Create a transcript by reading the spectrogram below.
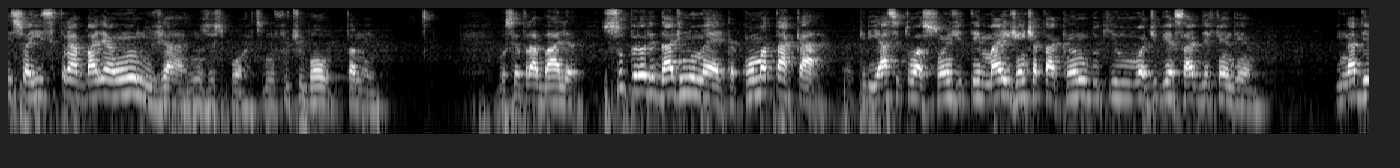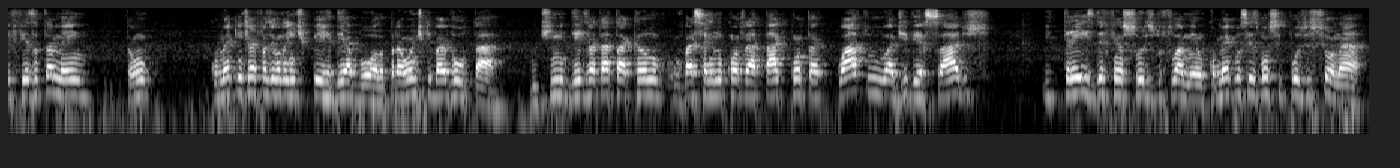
isso aí se trabalha há anos já nos esportes, no futebol também. Você trabalha superioridade numérica, como atacar, criar situações de ter mais gente atacando do que o adversário defendendo. E na defesa também. Então, como é que a gente vai fazer quando a gente perder a bola? Para onde que vai voltar? O time deles vai estar atacando, vai sair no contra-ataque contra quatro adversários e três defensores do Flamengo. Como é que vocês vão se posicionar?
